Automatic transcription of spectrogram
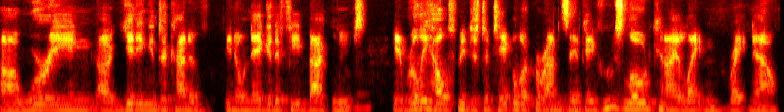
uh, worrying, uh, getting into kind of you know negative feedback loops, mm-hmm. it really helps me just to take a look around and say, okay, whose load can I lighten right now?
